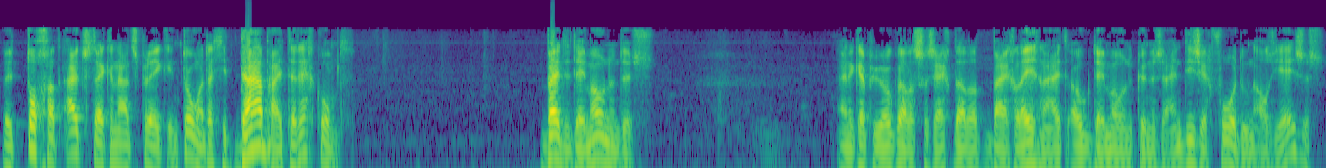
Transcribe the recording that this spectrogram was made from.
je toch gaat uitstrekken naar het spreken in tongen, dat je daarbij terechtkomt. Bij de demonen dus. En ik heb u ook wel eens gezegd dat het bij gelegenheid ook demonen kunnen zijn die zich voordoen als Jezus.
